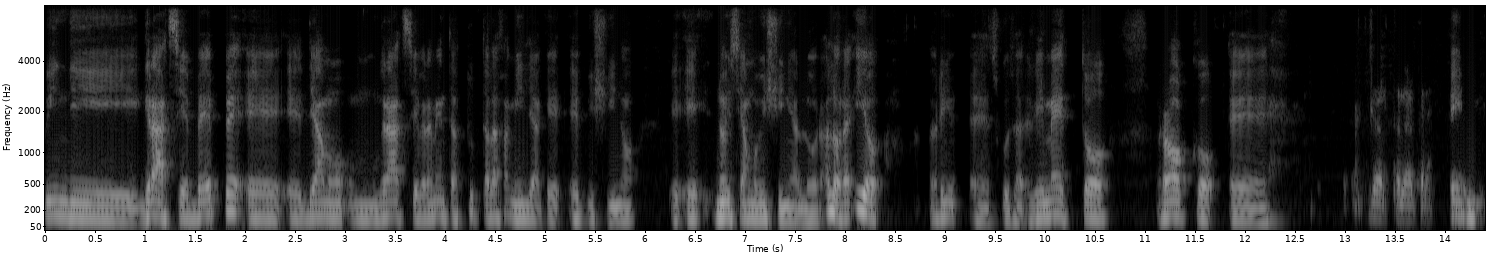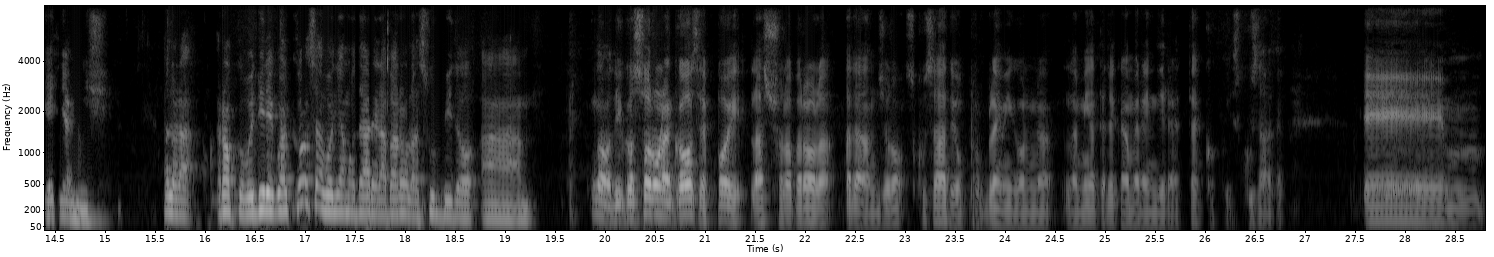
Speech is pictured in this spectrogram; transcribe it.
Quindi grazie Beppe e, e diamo un grazie veramente a tutta la famiglia che è vicino e, e noi siamo vicini a loro. Allora io ri, eh, scusa, rimetto Rocco e, e, e, gli amici. Allora, Rocco, vuoi dire qualcosa o vogliamo dare la parola subito a... No, dico solo una cosa e poi lascio la parola ad Angelo. Scusate, ho problemi con la mia telecamera in diretta. Ecco qui, scusate. Ehm,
